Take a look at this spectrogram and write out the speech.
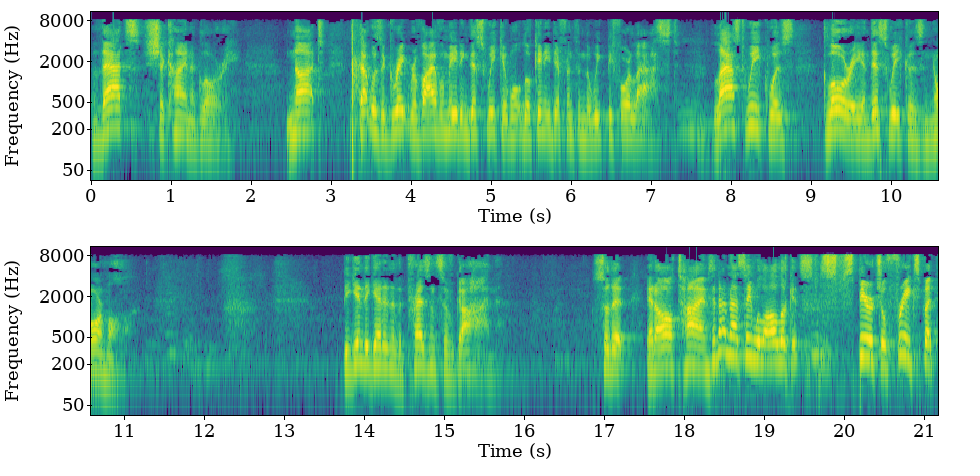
That's Shekinah glory. Not, that was a great revival meeting this week. It won't look any different than the week before last. Last week was glory, and this week is normal. Begin to get into the presence of God so that at all times, and I'm not saying we'll all look at spiritual freaks, but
